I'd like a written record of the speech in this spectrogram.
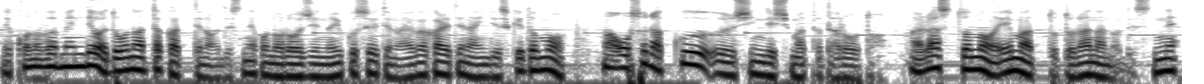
で、この場面ではどうなったかっていうのはですね、この老人の行く末っていうのは描かれてないんですけども、まあ、おそらく死んでしまっただろうと。まあ、ラストのエマットとラナのですね、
